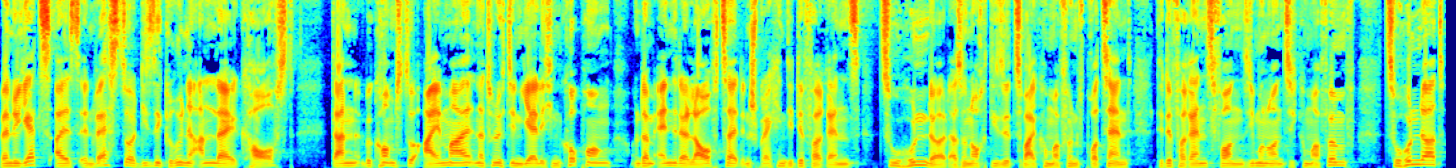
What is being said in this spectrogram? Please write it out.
Wenn du jetzt als Investor diese grüne Anleihe kaufst, dann bekommst du einmal natürlich den jährlichen Coupon und am Ende der Laufzeit entsprechend die Differenz zu 100, also noch diese 2,5 Prozent. Die Differenz von 97,5 zu 100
